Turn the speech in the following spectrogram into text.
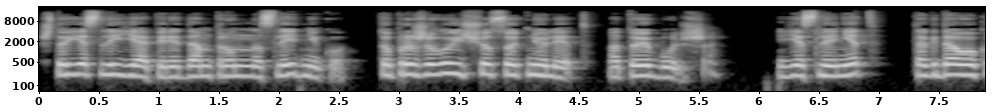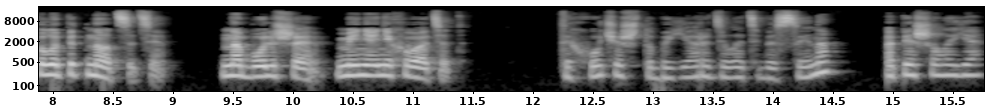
что если я передам трон наследнику, то проживу еще сотню лет, а то и больше. Если нет, тогда около пятнадцати. На большее меня не хватит». «Ты хочешь, чтобы я родила тебе сына?» – опешила я.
